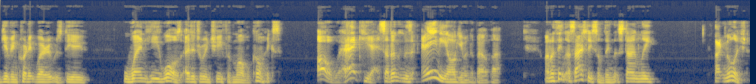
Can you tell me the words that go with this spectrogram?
giving credit where it was due when he was editor in chief of Marvel Comics? Oh, heck yes! I don't think there's any argument about that. And I think that's actually something that Stanley acknowledged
